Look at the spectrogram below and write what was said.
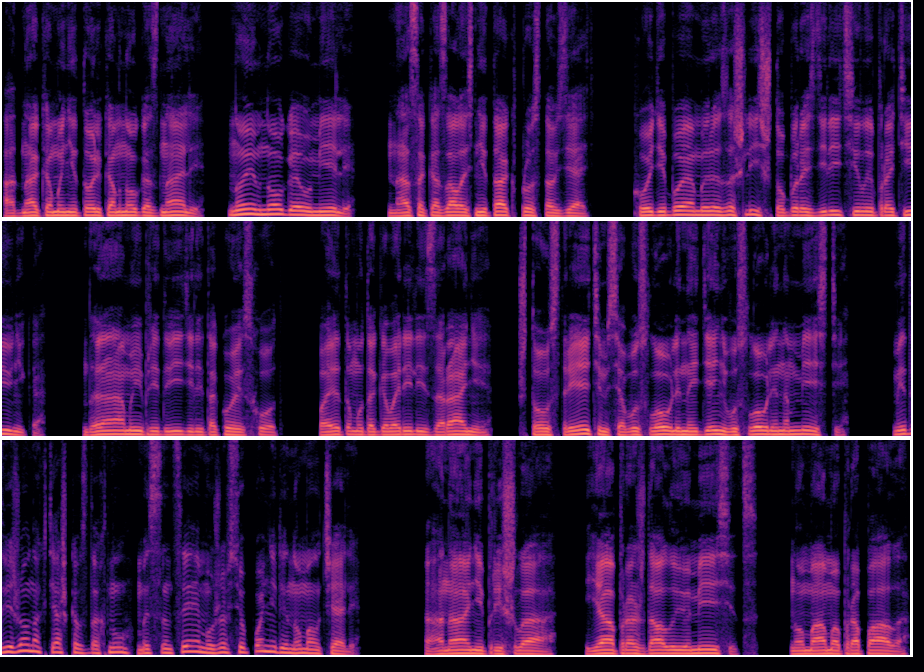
Однако мы не только много знали, но и многое умели. Нас оказалось не так просто взять. В ходе боя мы разошлись, чтобы разделить силы противника. Да, мы предвидели такой исход, поэтому договорились заранее, что встретимся в условленный день в условленном месте. Медвежонок тяжко вздохнул, мы с сенсеем уже все поняли, но молчали. Она не пришла. Я прождал ее месяц, но мама пропала.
